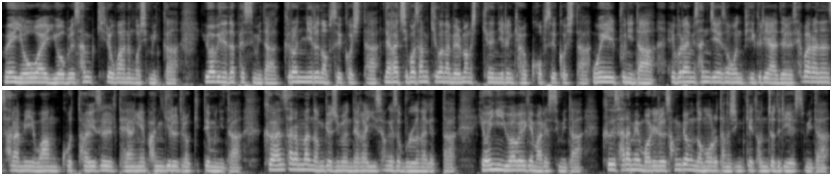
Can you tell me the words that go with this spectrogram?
왜 여호와의 유업을 삼키려고 하는 것입니까? 요압이 대답했습니다. 그런 일은 없을 것이다. 내가 집어삼키거나 멸망시키는 일은 결코 없을 것이다. 오해일 뿐이다. 에브라임 산지에서 온 비그리 아들 세바라는 사람이 왕 곧 다윗을 대항해 반기를 들었기 때문이다. 그 한 사람만 넘겨주면 내가 이 성에서 물러나겠다. 여인이 요압에게 말했습니다. 그 사람의 머리를 성벽 너머로 당신 께 던져드리겠습니다.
